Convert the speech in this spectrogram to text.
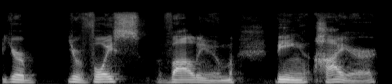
your your voice volume being higher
